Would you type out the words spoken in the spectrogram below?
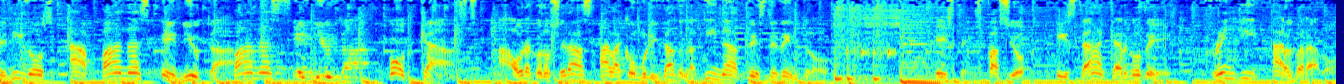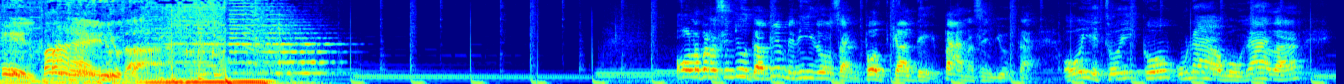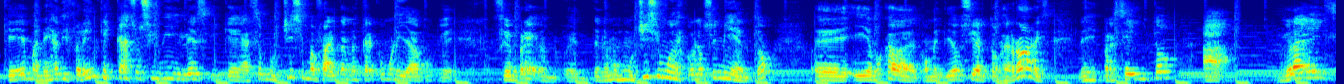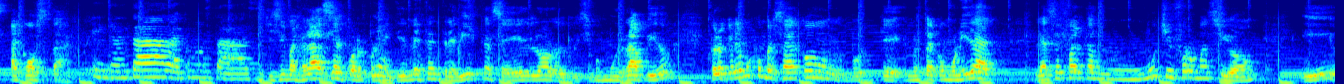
Bienvenidos a Panas en Utah. Panas en Utah Podcast. Ahora conocerás a la comunidad latina desde dentro. Este espacio está a cargo de Frenji Alvarado, el Pana en Utah. Hola Panas en Utah, bienvenidos al podcast de Panas en Utah. Hoy estoy con una abogada que maneja diferentes casos civiles y que hace muchísima falta en nuestra comunidad porque siempre eh, eh, tenemos muchísimo desconocimiento eh, y hemos cometido ciertos errores. Les presento a Grace Acosta. Encantada, ¿cómo estás? Muchísimas gracias por permitirme esta entrevista. Sé lo, lo hicimos muy rápido, pero queremos conversar con porque nuestra comunidad le hace falta mucha información y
